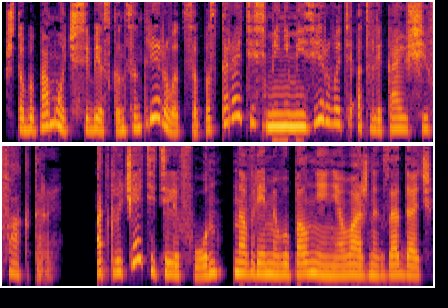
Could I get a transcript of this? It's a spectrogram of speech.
Чтобы помочь себе сконцентрироваться, постарайтесь минимизировать отвлекающие факторы. Отключайте телефон на время выполнения важных задач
